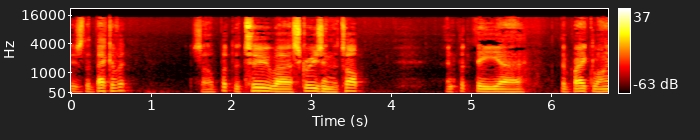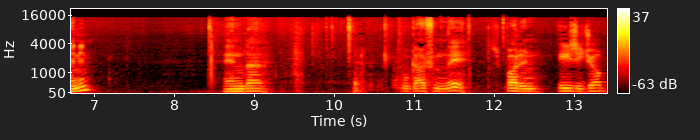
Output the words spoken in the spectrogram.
There's the back of it. So I'll put the two uh, screws in the top and put the uh, the brake line in and uh, we'll go from there. It's quite an easy job.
